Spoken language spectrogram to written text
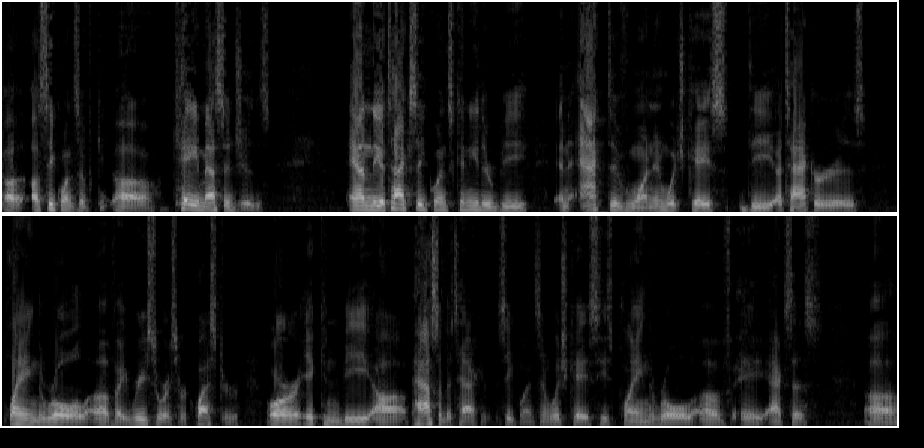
uh, a sequence of uh, k messages, and the attack sequence can either be an active one, in which case the attacker is playing the role of a resource requester, or it can be a passive attack sequence, in which case he's playing the role of a access uh,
